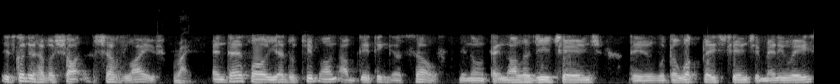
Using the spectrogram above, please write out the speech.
It's going to have a short shelf life. Right. And therefore, you have to keep on updating yourself. You know, technology change, the the workplace change in many ways,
